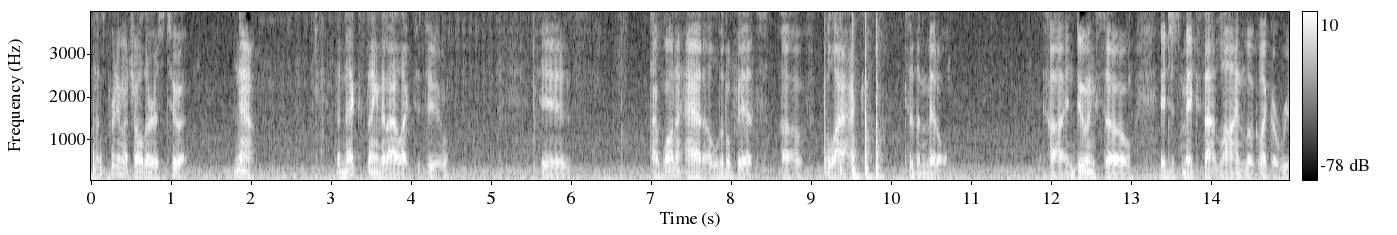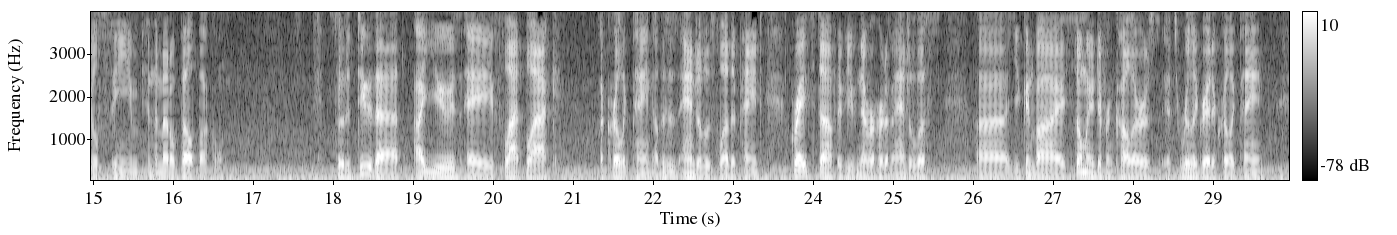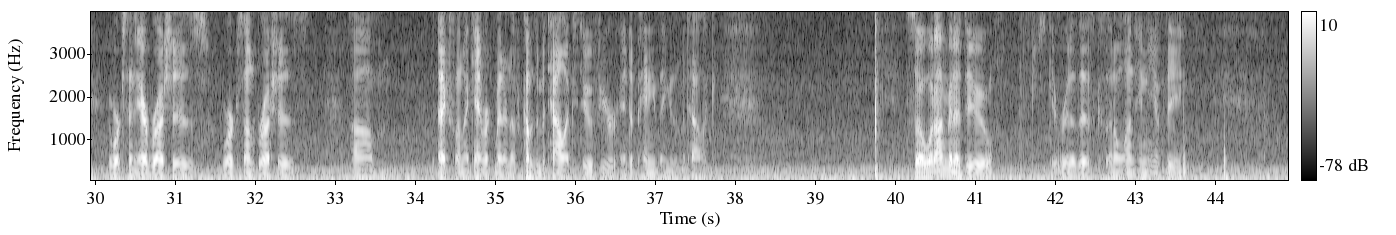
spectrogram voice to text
That's pretty much all there is to it. Now, the next thing that I like to do is I want to add a little bit of black to the middle. Uh, in doing so, it just makes that line look like a real seam in the metal belt buckle. So to do that, I use a flat black acrylic paint. Now this is Angelus leather paint. Great stuff if you've never heard of Angelus. Uh, you can buy so many different colors. It's really great acrylic paint. It works in airbrushes, works on brushes. Um, excellent, I can't recommend enough. Comes in metallics too if you're into painting things in metallic. So what I'm gonna do, just get rid of this because I don't want any of the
